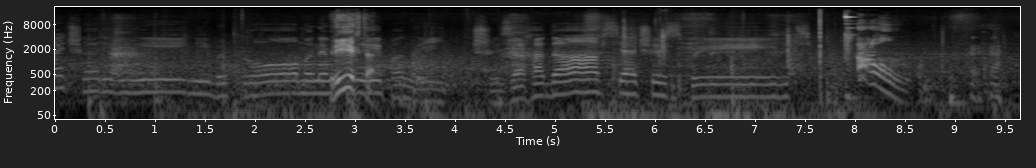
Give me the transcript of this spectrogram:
Ай, чарівний, ніби променем Ріхта! всипаний, Чи загадався, чи спить. Ау!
